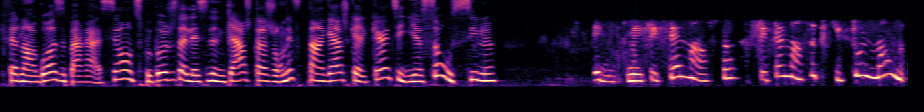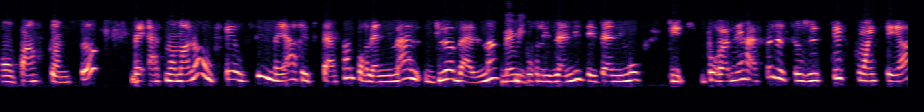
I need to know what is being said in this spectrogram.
fait de l'angoisse séparation, tu peux pas juste le laisser d'une cage toute la journée. Faut que tu engages quelqu'un. Il y a ça aussi là. Mais c'est tellement ça. C'est tellement ça. Puis si tout le monde, on pense comme ça, ben à ce moment-là, on fait aussi une meilleure réputation pour l'animal globalement, ben pour les amis des animaux. Puis pour revenir à ça, là, sur justice.ca,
